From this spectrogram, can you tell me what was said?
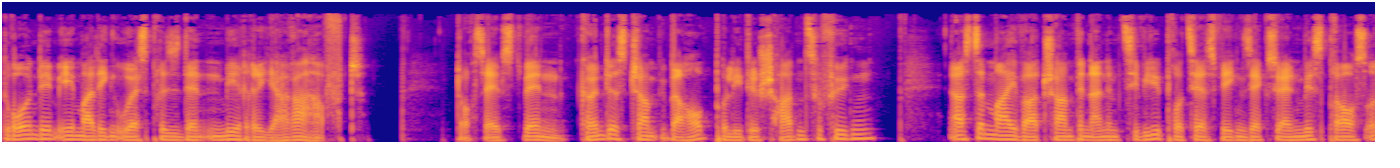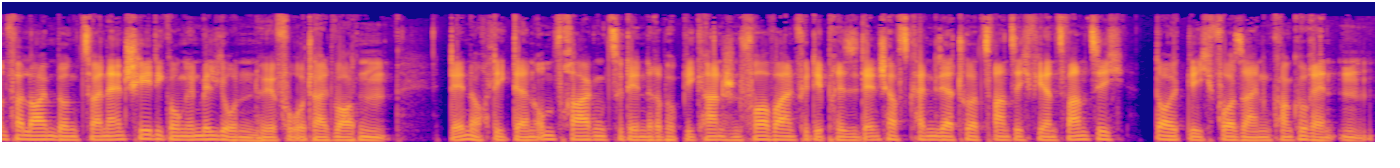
drohen dem ehemaligen US-Präsidenten mehrere Jahre Haft. Doch selbst wenn, könnte es Trump überhaupt politisch Schaden zufügen? Erst im Mai war Trump in einem Zivilprozess wegen sexuellen Missbrauchs und Verleumdung zu einer Entschädigung in Millionenhöhe verurteilt worden. Dennoch liegt er in Umfragen zu den republikanischen Vorwahlen für die Präsidentschaftskandidatur 2024 deutlich vor seinen Konkurrenten.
